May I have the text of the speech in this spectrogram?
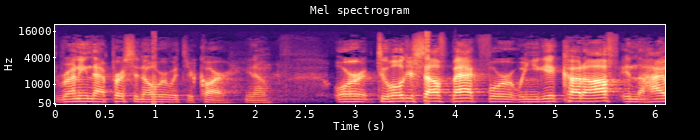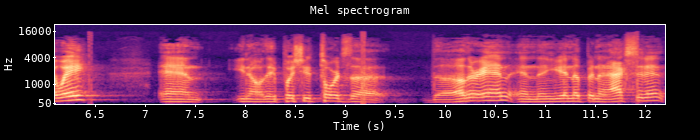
running that person over with your car, you know? Or to hold yourself back for when you get cut off in the highway and you know they push you towards the the other end and then you end up in an accident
